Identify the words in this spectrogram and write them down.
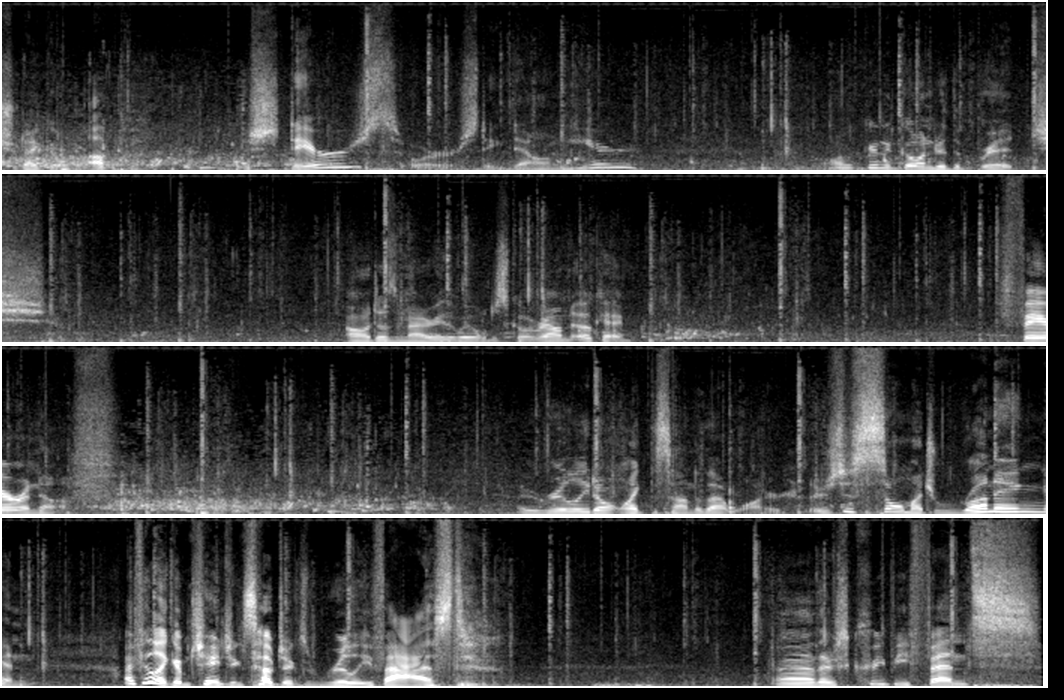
Should I go up the stairs or stay down here? We're gonna go under the bridge. Oh, it doesn't matter either way. We'll just go around. Okay. Fair enough. I really don't like the sound of that water. There's just so much running, and I feel like I'm changing subjects really fast. uh, there's creepy fence.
